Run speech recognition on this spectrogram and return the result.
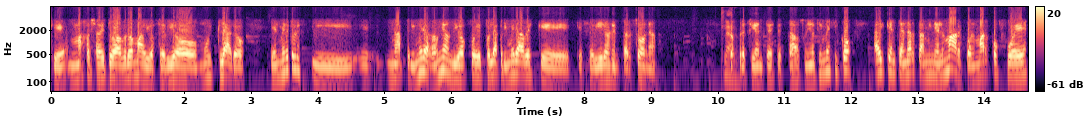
que más allá de toda broma, digo, se vio muy claro. El miércoles y eh, una primera reunión, digo, fue, fue la primera vez que, se vieron en persona los presidentes de Estados Unidos y México. Hay que entender también el marco. El marco fue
